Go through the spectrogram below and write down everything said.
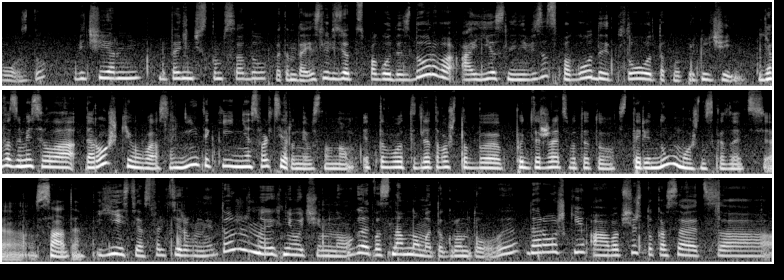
воздух вечерний в ботаническом саду. Поэтому да, если везет с погодой здорово, а если не везет с погодой, то такое приключение. Я вот заметила, дорожки у вас, они такие не асфальтированные в основном. Это вот для того, чтобы поддержать вот эту старину, можно сказать, э, сада. Есть и асфальтированные тоже, но их не очень много. В основном это грунтовые дорожки. А вообще, что касается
